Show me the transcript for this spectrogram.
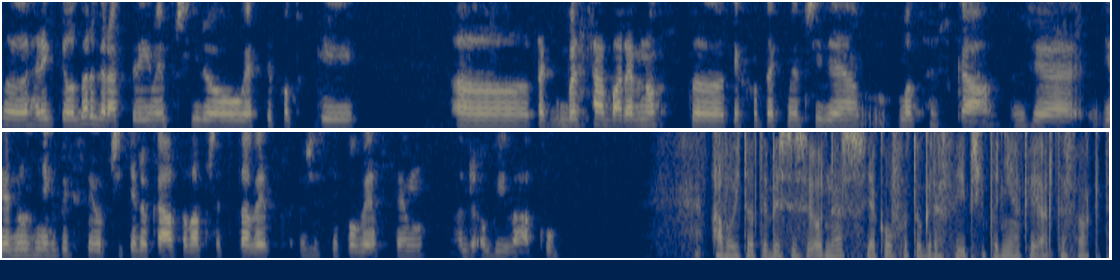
uh, Harry Kilbergera, který mi přijdou, jak ty fotky, tak vůbec třeba barevnost těch fotek mi přijde moc hezká. Takže jednu z nich bych si určitě dokázala představit, že si pověsím do obýváku. A Vojto, ty by si si odnes jakou fotografii, případně jaký artefakt?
